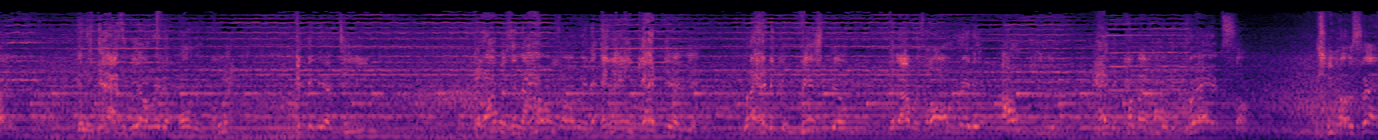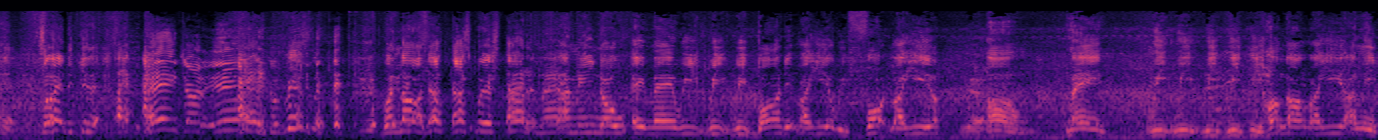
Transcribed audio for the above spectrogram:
right? And the guys would be already on the court, picking their team. But I was in the house already, and I ain't got there yet. But I had to convince them that I was already out here. I had to come back home to grab something. You know what I'm saying? So I had to get it. I, I, Hey, Johnny, I had to convince them. But no, that's that's where it started, man. I mean, you know, hey man, we we we bonded right here, we fought right here. Yeah. Um, man, we we we we, we hung out right here. I mean,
